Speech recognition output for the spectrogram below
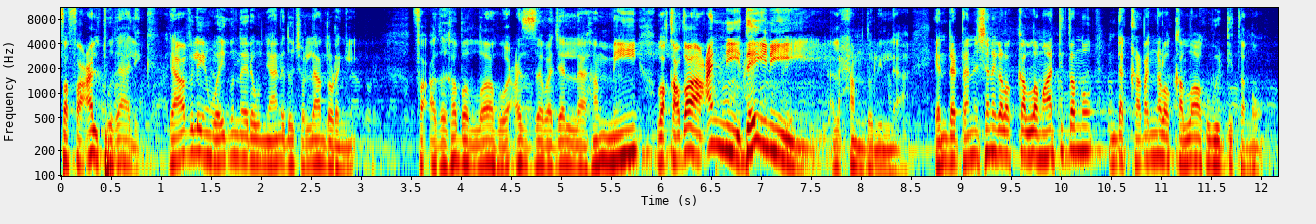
ഫഫാൽ തുദാലിക് രാവിലെയും വൈകുന്നേരവും ഞാനിത് ചൊല്ലാൻ തുടങ്ങി. അലഹമുല്ല എന്റെ ടെൻഷനുകളൊക്കെ അല്ല മാറ്റി തന്നു എന്റെ കടങ്ങളൊക്കെ അള്ളാഹു വീട്ടി തന്നു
